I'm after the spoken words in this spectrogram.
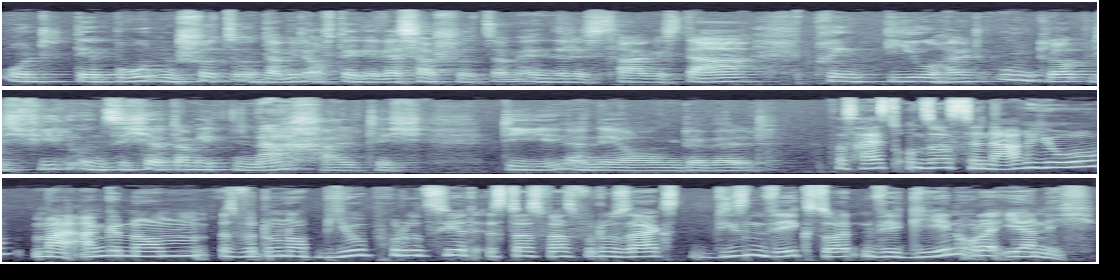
und der Bodenschutz und damit auch der Gewässerschutz am Ende des Tages. Da bringt Bio halt unglaublich viel und sichert damit nachhaltig die Ernährung der Welt. Das heißt, unser Szenario, mal angenommen, es wird nur noch Bio produziert, ist das was, wo du sagst, diesen Weg sollten wir gehen oder eher nicht?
